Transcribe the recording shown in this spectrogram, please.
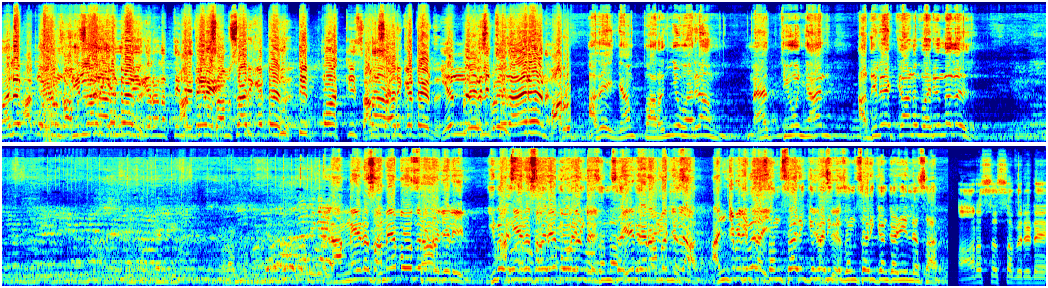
മലപ്പുറം ജില്ലാ രൂപീകരണത്തിനെതിരെ സംസാരിക്കട്ടെ. കുട്ടി പാകിസ്ഥാൻ സംസാരിക്കട്ടെ എന്ന്. എന്ന് വിളിച്ചത് ആരാണ്? അതെ ഞാൻ പറഞ്ഞു വരാം. മാത്യു ഞാൻ അതിലേക്കാണ് വരുന്നത്. അങ്ങയുടെ സമയം പോകുന്നുണ്ടോ ജലീൽ. അങ്ങയുടെ സമയം പോകുന്നുണ്ട്. ഇനി തരാൻ പറ്റില്ല. അഞ്ചു മിനിറ്റ് സംസാരിക്കുമ്പോൾ എനിക്ക് സംസാരിക്കാൻ കഴിയില്ല സാർ. ആർ എസ് എസ് അവരുടെ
